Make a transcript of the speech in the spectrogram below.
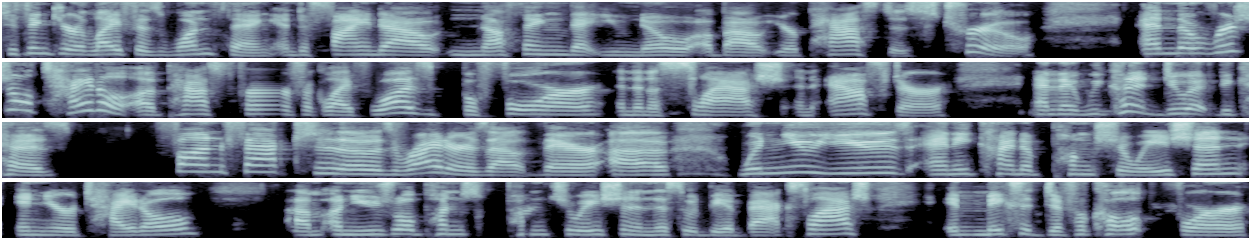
to think your life is one thing and to find out nothing that you know about your past is true. And the original title of Past Perfect Life was before and then a slash and after. And then we couldn't do it because, fun fact to those writers out there, uh, when you use any kind of punctuation in your title, um, unusual punch- punctuation, and this would be a backslash, it makes it difficult for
